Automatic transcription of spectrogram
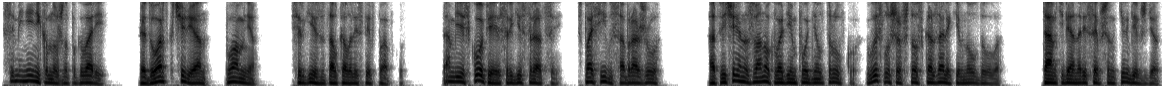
С именинником нужно поговорить. Эдуард Кочерян. Помню». Сергей затолкал листы в папку. «Там есть копия с регистрацией. Спасибо, соображу». Отвечая на звонок, Вадим поднял трубку. Выслушав, что сказали, кивнул дуло. «Там тебя на ресепшн Кирбик ждет».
